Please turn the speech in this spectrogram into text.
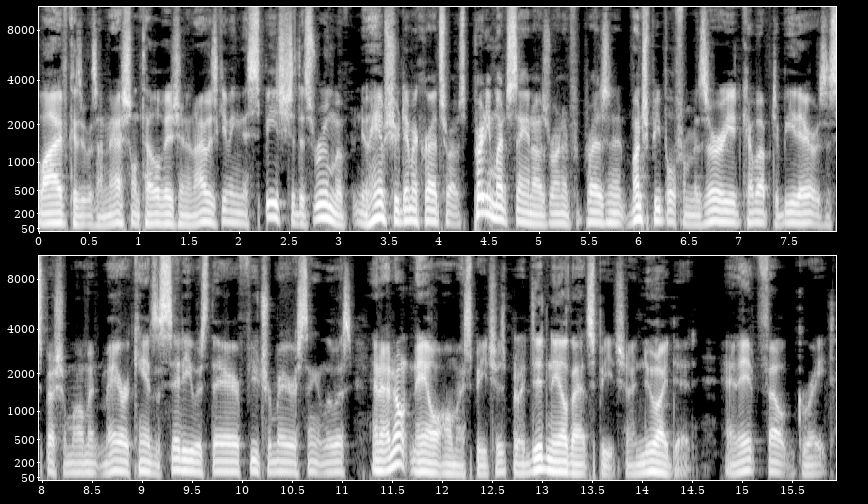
live because it was on national television. And I was giving this speech to this room of New Hampshire Democrats where I was pretty much saying I was running for president. A bunch of people from Missouri had come up to be there. It was a special moment. Mayor of Kansas City was there, future mayor of St. Louis. And I don't nail all my speeches, but I did nail that speech and I knew I did and it felt great.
